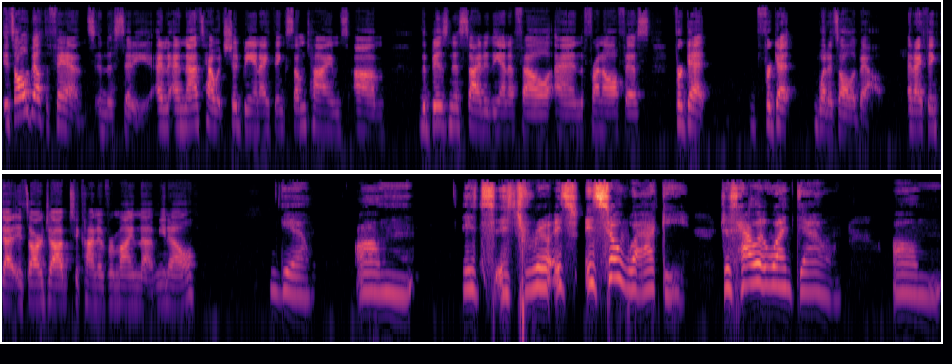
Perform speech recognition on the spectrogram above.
it's all about the fans in this city and and that's how it should be and i think sometimes um, the business side of the nfl and the front office forget forget what it's all about and I think that it's our job to kind of remind them, you know. Yeah. Um it's it's real it's it's so wacky just how it went down. Um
